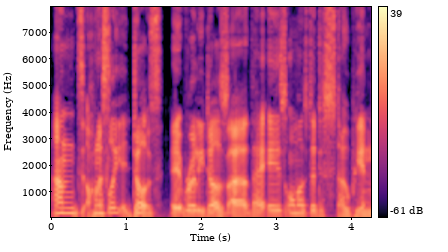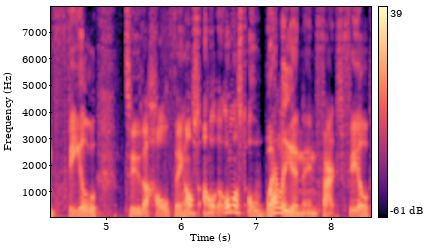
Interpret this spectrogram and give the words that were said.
And honestly, it does. It really does. Uh, there is almost a dystopian feel to the whole thing. Almost Orwellian, in fact, feel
